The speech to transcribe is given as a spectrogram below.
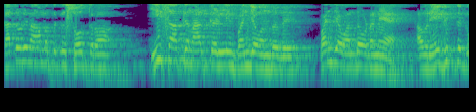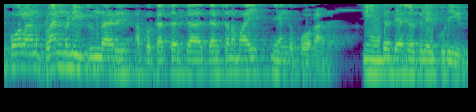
கத்தோடைய நாமத்துக்கு சோத்திரம் ஈசாக்கு நாட்கள்லையும் பஞ்சம் வந்தது. பஞ்சம் வந்த உடனே அவர் எகிப்துக்கு போகலான்னு பிளான் பண்ணிட்டு இருந்தாரு. அப்ப கத்தர்க்கா தரிசனமாய் நீ அங்க போகாத. நீ இந்த தேசத்திலே குடியிரு.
